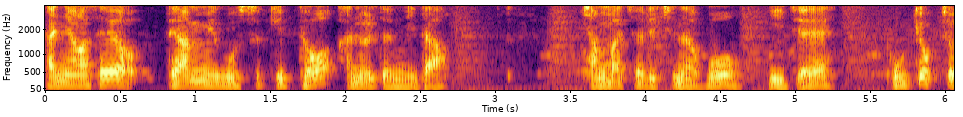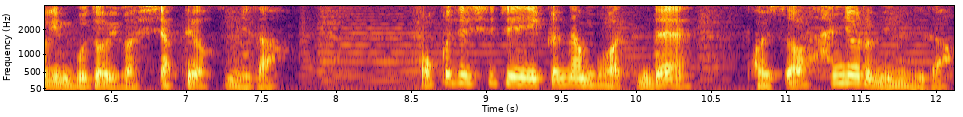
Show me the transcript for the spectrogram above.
안녕하세요. 대한민국 스키터 아놀드입니다. 장마철이 지나고 이제 본격적인 무더위가 시작되었습니다. 엊그제 시즌이 끝난 것 같은데 벌써 한여름입니다.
